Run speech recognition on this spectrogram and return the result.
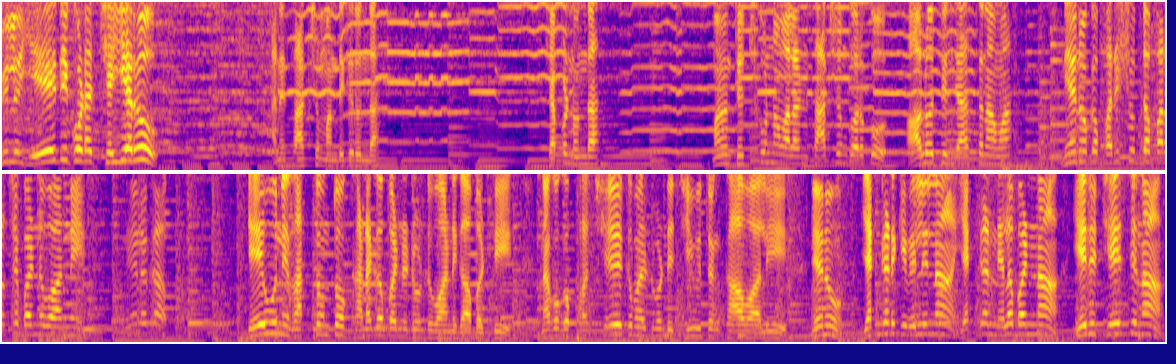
వీళ్ళు ఏది కూడా చెయ్యరు. అనే సాక్ష్యం మన దగ్గర ఉందా? చెప్పండి ఉందా? మనం తెచ్చుకున్నాం అలాంటి సాక్ష్యం కొరకు ఆలోచన చేస్తున్నామా? నేను ఒక పరిశుద్ధపరచబడిన వాడిని నేను ఒక దేవుని రక్తంతో కడగబడినటువంటి వాడిని కాబట్టి నాకు ఒక ప్రత్యేకమైనటువంటి జీవితం కావాలి. నేను ఎక్కడికి వెళ్ళినా ఎక్కడ నిలబడినా ఏది చేసినా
